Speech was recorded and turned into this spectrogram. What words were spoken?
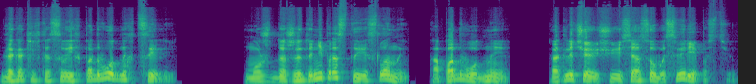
для каких-то своих подводных целей. Может даже это не простые слоны, а подводные, отличающиеся особой свирепостью.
